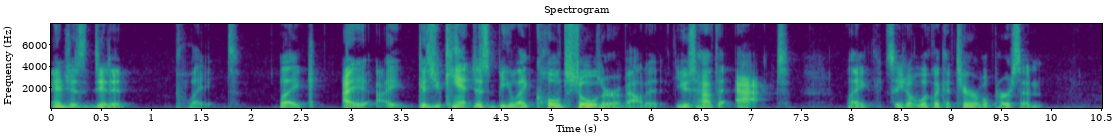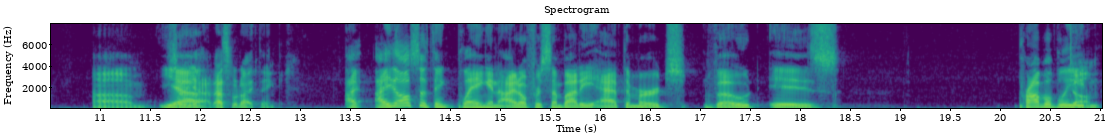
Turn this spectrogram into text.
and just didn't play it. Like I I cuz you can't just be like cold shoulder about it. You just have to act like so you don't look like a terrible person. Um yeah, so yeah that's what I think. I, I also think playing an idol for somebody at the merge vote is probably Dumb.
